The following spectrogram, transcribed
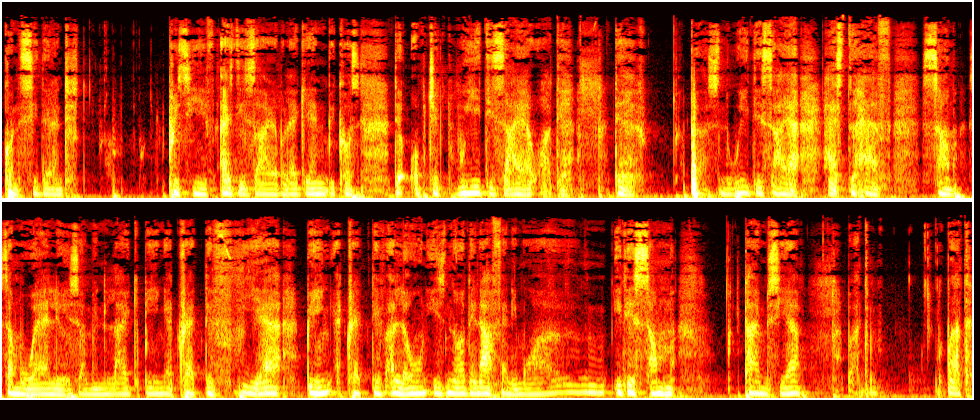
consider and perceive as desirable again because the object we desire or the the person we desire has to have some some values. I mean like being attractive yeah being attractive alone is not enough anymore. It is sometimes yeah but but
